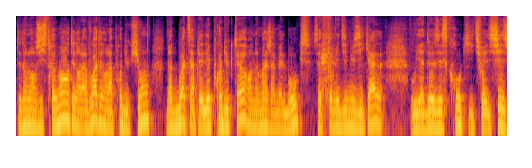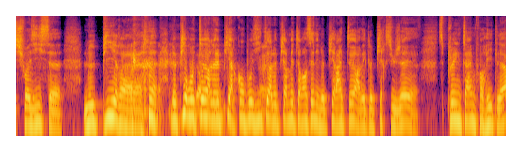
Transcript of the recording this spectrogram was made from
t'es dans l'enregistrement, t'es dans la voix, t'es dans la production. Notre boîte s'appelait Les Producteurs en hommage à Mel Brooks, cette comédie musicale où il y a deux escrocs qui choisissent euh, le pire, euh, le pire auteur, le pire compositeur, le pire metteur en scène et le pire acteur avec le pire sujet. euh, Springtime for Hitler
